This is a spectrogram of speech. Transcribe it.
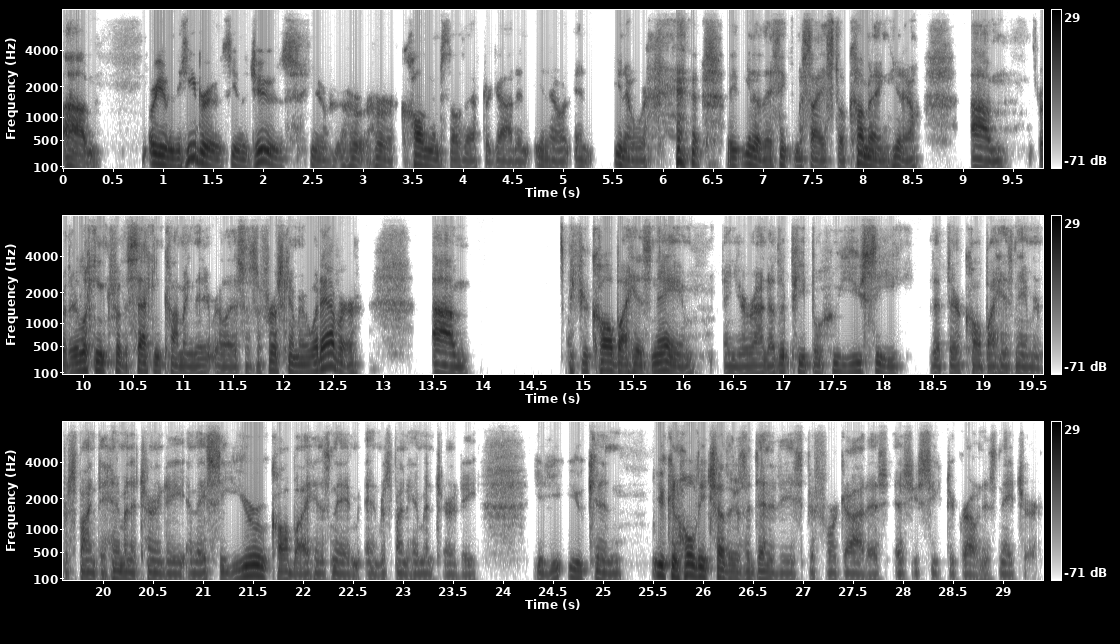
um, or even the Hebrews, you know, the Jews, you know, who, who are calling themselves after God, and you know, and you know, they, you know, they think the Messiah is still coming, you know, um, or they're looking for the second coming. They didn't realize it's the first coming, or whatever. Um, if you're called by His name, and you're around other people who you see that they're called by his name and respond to him in eternity and they see you're called by his name and respond to him in eternity you, you can you can hold each other's identities before god as, as you seek to grow in his nature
